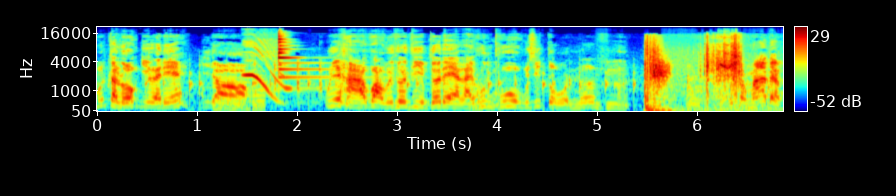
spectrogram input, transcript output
มึงตลกอีอะไรดิอีดอกกูจะหาว่าไปทัวทีบตัวแดดไรคุณครู่กูชิโตนมึงฉันต้องมาแบบ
